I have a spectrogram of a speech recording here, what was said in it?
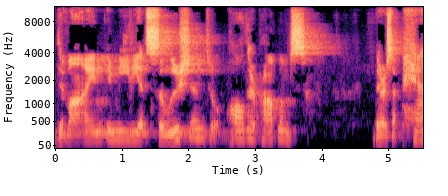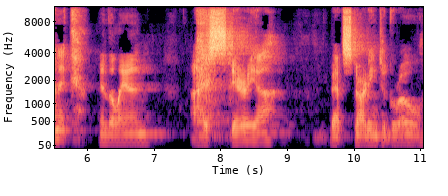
divine, immediate solution to all their problems. There's a panic in the land, a hysteria that's starting to grow.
